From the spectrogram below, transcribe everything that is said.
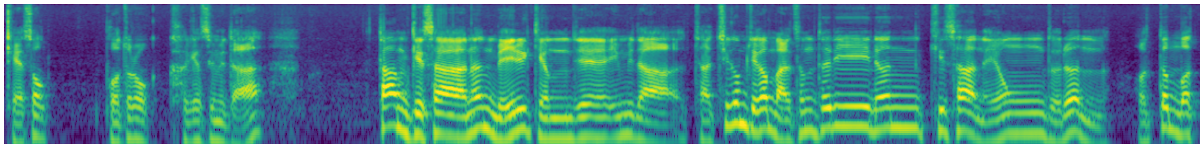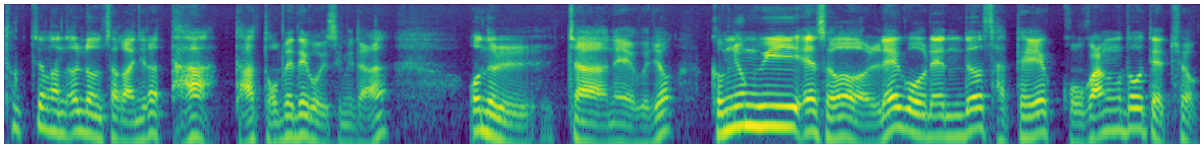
계속 보도록 하겠습니다. 다음 기사는 매일경제입니다. 자, 지금 제가 말씀드리는 기사 내용들은 어떤 뭐 특정한 언론사가 아니라 다, 다 도배되고 있습니다. 오늘 자네요, 그죠? 금융위에서 레고랜드 사태의 고강도 대책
